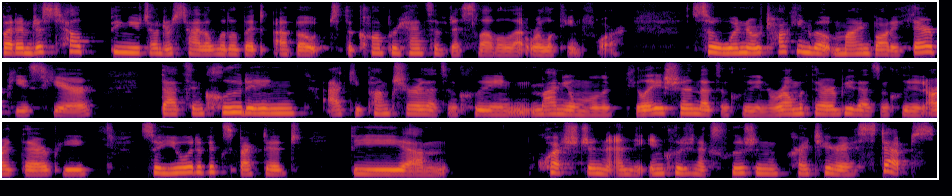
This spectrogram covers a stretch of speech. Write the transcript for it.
But I'm just helping you to understand a little bit about the comprehensiveness level that we're looking for. So when we're talking about mind-body therapies here, that's including acupuncture, that's including manual manipulation, that's including aromatherapy, that's including art therapy. So you would have expected the um, question and the inclusion exclusion criteria steps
